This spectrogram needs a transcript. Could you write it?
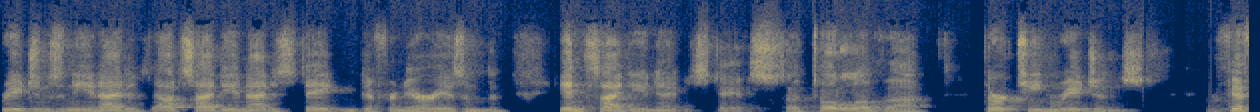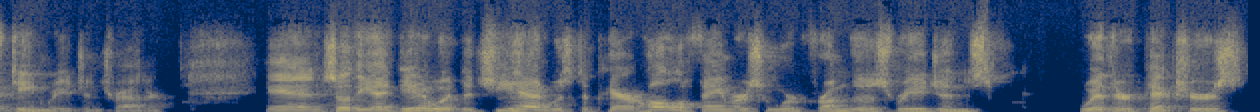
regions in the United, outside the United States and different areas in the, inside the United States. So a total of uh, 13 regions, or 15 regions rather. And so the idea that she had was to pair Hall of Famers who were from those regions with her pictures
